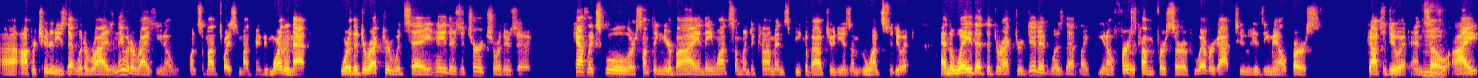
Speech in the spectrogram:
uh, opportunities that would arise, and they would arise, you know, once a month, twice a month, maybe more than that, where the director would say, Hey, there's a church or there's a Catholic school or something nearby, and they want someone to come and speak about Judaism. Who wants to do it? And the way that the director did it was that like you know first come first serve whoever got to his email first got to do it. And mm. so i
